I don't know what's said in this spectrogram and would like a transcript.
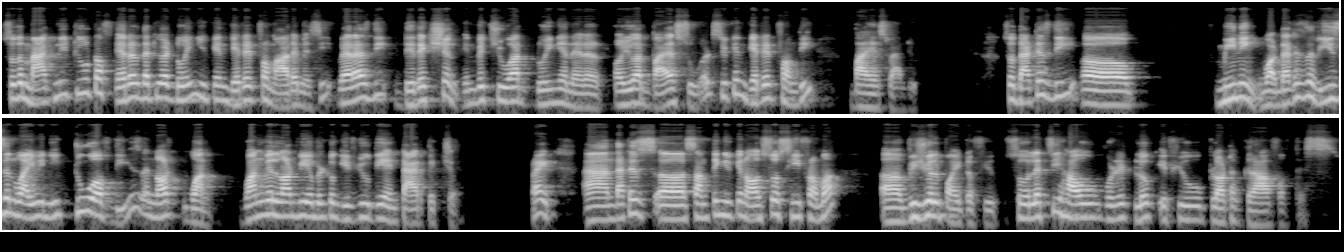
So the magnitude of error that you are doing, you can get it from RMSE, whereas the direction in which you are doing an error or you are biased towards, you can get it from the bias value. So that is the uh, meaning. What that is the reason why we need two of these and not one. One will not be able to give you the entire picture, right? And that is uh, something you can also see from a uh, visual point of view. So let's see how would it look if you plot a graph of this.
